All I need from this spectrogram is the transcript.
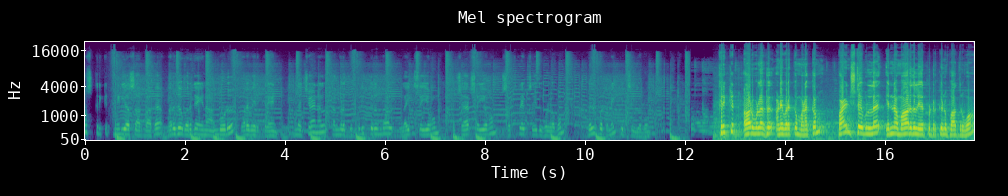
ஸ்போர்ட்ஸ் கிரிக்கெட் மீடியா சார்பாக வருக வருக என அன்போடு வரவேற்கிறேன். இந்த சேனல் தங்களுக்கு பிடித்திருந்தால் லைக் செய்யவும் ஷேர் செய்யவும் சப்ஸ்கிரைப் செய்து கொள்ளவும் பெல் பட்டனை கிளிக் செய்யவும். கிரிக்கெட் ஆர்வலர்கள் அனைவருக்கும் வணக்கம். பாயிண்ட்ஸ் டேபிளில் என்ன மாறுதல் ஏற்பட்டிருக்குன்னு பார்த்துருவோம்.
